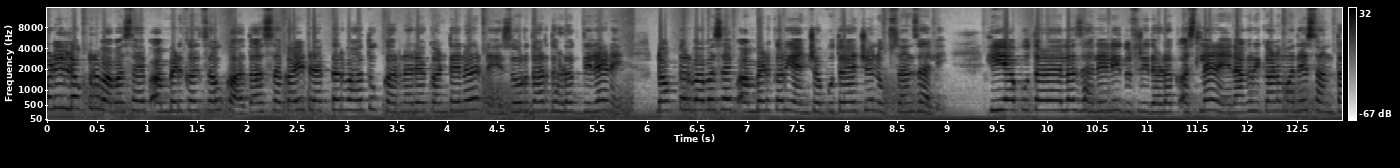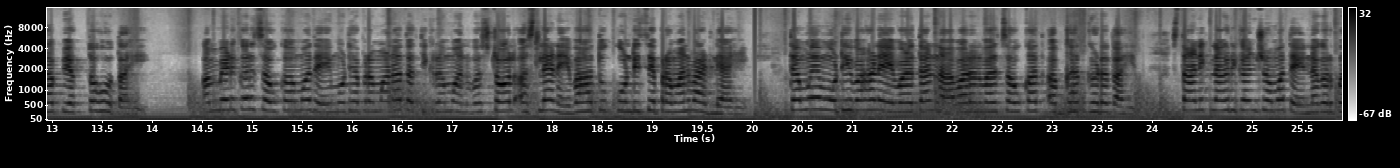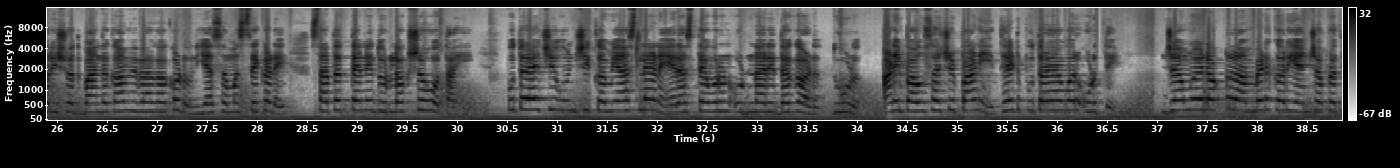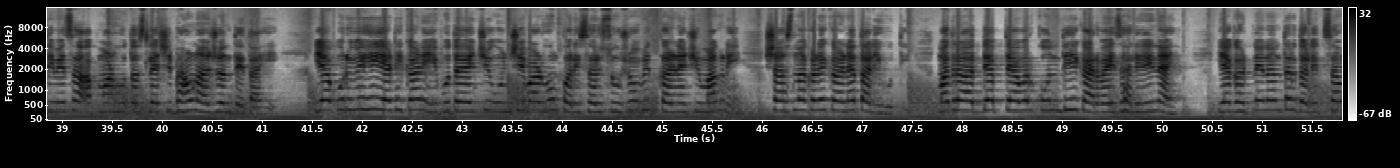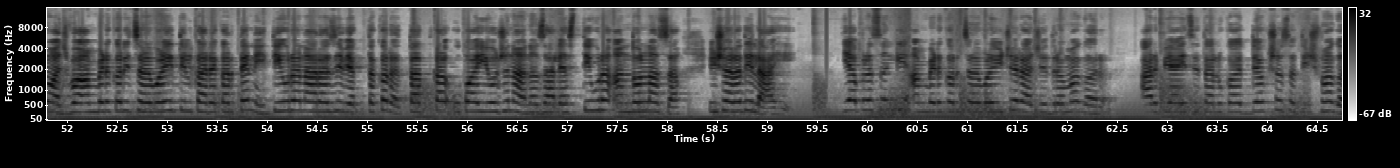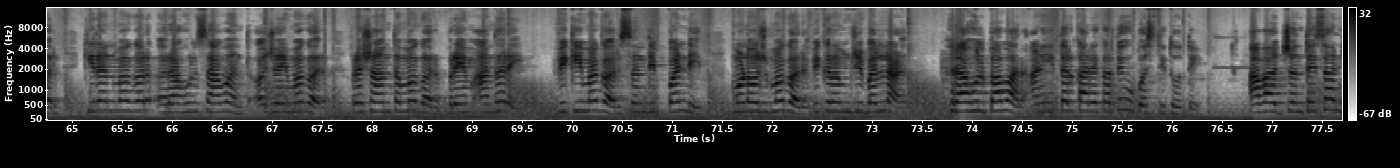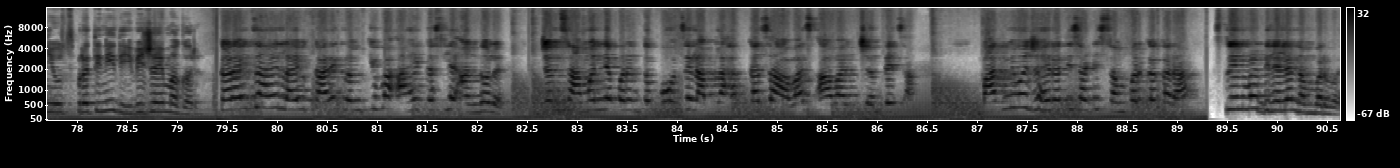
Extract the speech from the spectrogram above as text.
वडील डॉक्टर बाबासाहेब आंबेडकर चौकात आज सकाळी ट्रॅक्टर वाहतूक करणाऱ्या कंटेनरने जोरदार धडक दिल्याने डॉक्टर बाबासाहेब आंबेडकर यांच्या पुतळ्याचे नुकसान झाले. ही या पुतळ्याला झालेली दुसरी धडक असल्याने नागरिकांमध्ये संताप व्यक्त होत आहे. आंबेडकर चौकामध्ये मोठ्या प्रमाणात अतिक्रमण व स्टॉल असल्याने वाहतूक कोंडीचे प्रमाण वाढले आहे. त्यामुळे मोठी वाहने वळताना वारंवार चौकात अपघात घडत आहेत. स्थानिक नागरिकांच्या मते नगर परिषद बांधकाम विभागाकडून या समस्येकडे सातत्याने दुर्लक्ष होत आहे. पुतळ्याची उंची कमी असल्याने रस्त्यावरून उडणारी दगड धूळ आणि पावसाचे पाणी थेट पुतळ्यावर उडते ज्यामुळे डॉक्टर आंबेडकर यांच्या प्रतिमेचा अपमान होत असल्याची भावना जनतेत आहे. यापूर्वीही या ठिकाणी पुतळ्याची उंची वाढवून परिसर सुशोभित करण्याची मागणी शासनाकडे करण्यात आली होती. मात्र अद्याप त्यावर कोणतीही कारवाई झालेली नाही. या घटनेनंतर दलित समाज व आंबेडकरी चळवळीतील कार्यकर्त्यांनी तीव्र नाराजी व्यक्त करत तात्काळ उपाययोजना न झाल्यास तीव्र आंदोलनाचा इशारा दिला आहे. या प्रसंगी आंबेडकर चळवळीचे राजेंद्र मगर आरपीआयचे तालुका अध्यक्ष सतीश मगर किरण मगर राहुल सावंत अजय मगर प्रशांत मगर प्रेम आंधरे विकी मगर संदीप पंडित मनोज मगर विक्रमजी बल्लाळ राहुल पवार आणि इतर कार्यकर्ते उपस्थित होते. आवाज जनतेचा न्यूज प्रतिनिधी विजय मगर. करायचं आहे लाईव्ह कार्यक्रम किंवा आहे कसले आंदोलन? जनसामान्यपर्यंत पोहोचेल आपला हक्काचा आवाज आवाज जनतेचा. बातमी व जाहिरातीसाठी संपर्क करा. स्क्रीनवर दिलेल्या नंबरवर.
